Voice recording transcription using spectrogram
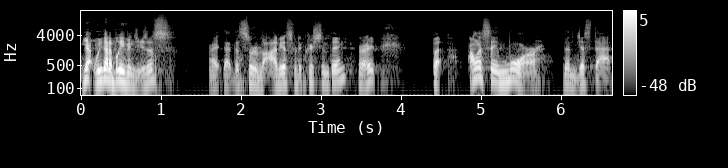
Yeah, we got to believe in Jesus, right? That, that's sort of obvious for the Christian thing, right? But I want to say more than just that.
